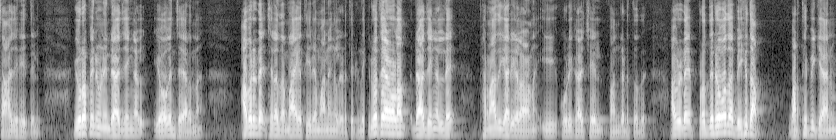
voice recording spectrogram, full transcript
സാഹചര്യത്തിൽ യൂറോപ്യൻ യൂണിയൻ രാജ്യങ്ങൾ യോഗം ചേർന്ന് അവരുടെ ചില നിർണായക തീരുമാനങ്ങൾ എടുത്തിട്ടുണ്ട്. ഇരുപത്തേഴോളം രാജ്യങ്ങളുടെ ഭരണാധികാരികളാണ് ഈ കൂടിക്കാഴ്ചയിൽ പങ്കെടുത്തത്. അവരുടെ പ്രതിരോധ വിഹിതം വർദ്ധിപ്പിക്കാനും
